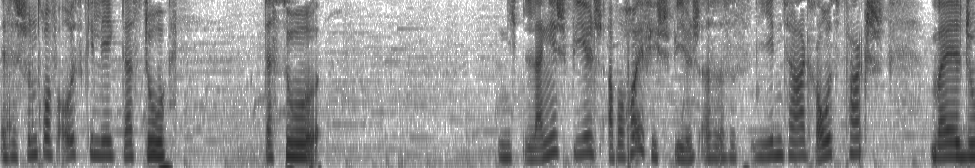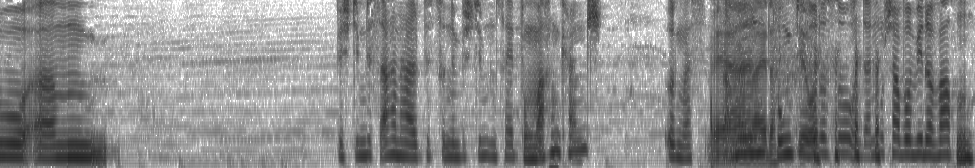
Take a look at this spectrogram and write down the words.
es ist schon drauf ausgelegt, dass du dass du nicht lange spielst, aber häufig spielst. Also dass du es jeden Tag rauspackst, weil du ähm, bestimmte Sachen halt bis zu einem bestimmten Zeitpunkt machen kannst. Irgendwas Ja, sammeln, leider. Punkte oder so, und dann musst du aber wieder warten.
